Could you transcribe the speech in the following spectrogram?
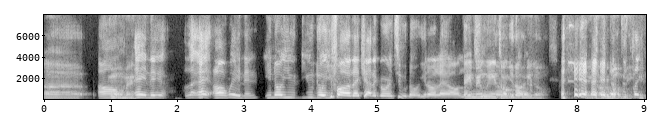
Uh, Um, on, man. Hey, nigga. Look, hey, oh wait, nigga. You know you you know you follow that category too, though. You know that all. hey man, we ain't talking about me though. talking about me.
